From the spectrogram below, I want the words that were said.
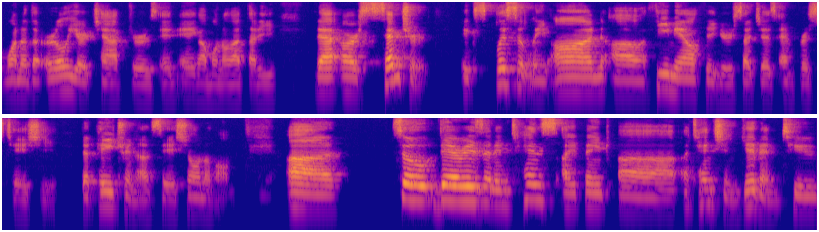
one of the earlier chapters in Eiga Monogatari, that are centered explicitly on uh, female figures such as Empress Teishi, the patron of Sei Shonagon. Uh, so there is an intense, I think, uh, attention given to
